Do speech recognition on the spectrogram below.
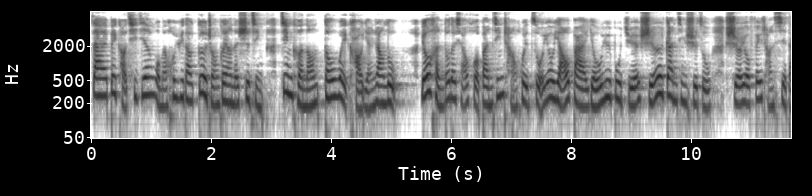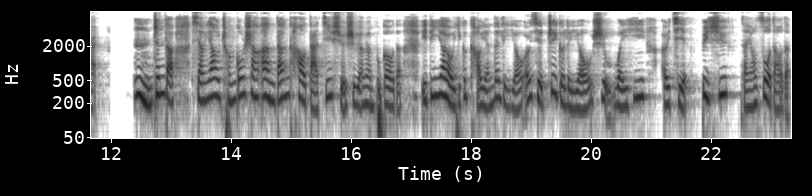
在备考期间，我们会遇到各种各样的事情，尽可能都为考研让路。有很多的小伙伴经常会左右摇摆，犹豫不决，时而干劲十足，时而又非常懈怠。嗯，真的，想要成功上岸，单靠打鸡血是远远不够的，一定要有一个考研的理由，而且这个理由是唯一，而且必须咱要做到的。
